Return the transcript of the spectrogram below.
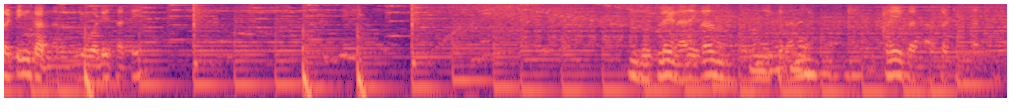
कटिंग करणार म्हणजे वडीसाठी. धुतलं येणार इकडं इकडं नाही. हे करणार कटिंग करणार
